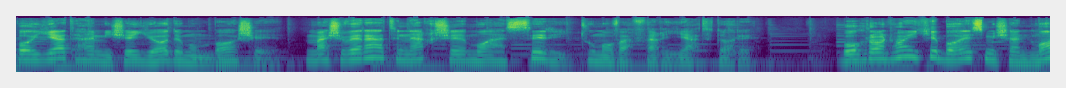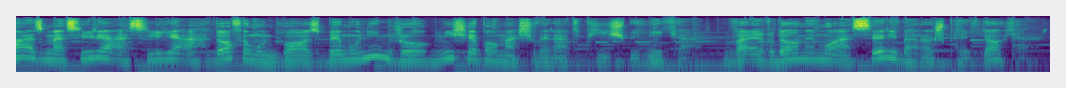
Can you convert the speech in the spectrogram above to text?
باید همیشه یادمون باشه مشورت نقش مؤثری تو موفقیت داره. بحران هایی که باعث میشن ما از مسیر اصلی اهدافمون باز بمونیم رو میشه با مشورت پیش بینی کرد و اقدام مؤثری براش پیدا کرد.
